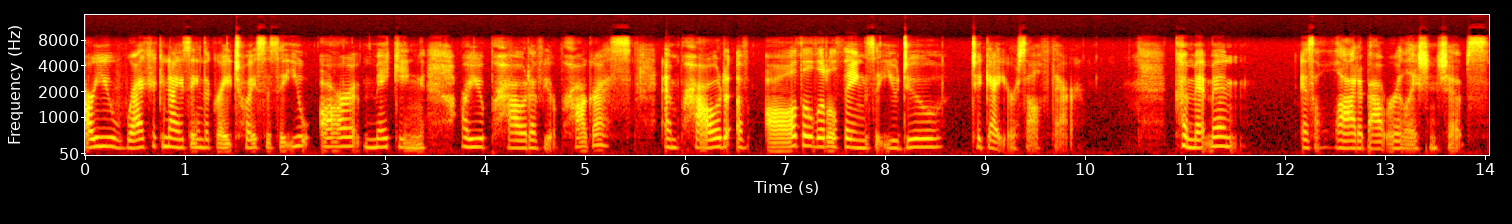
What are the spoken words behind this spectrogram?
Are you recognizing the great choices that you are making? Are you proud of your progress and proud of all the little things that you do to get yourself there. Commitment is a lot about relationships.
